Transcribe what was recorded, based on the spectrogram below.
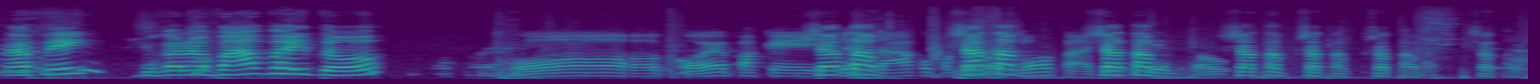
Nothing? Bukan apa-apa itu. Oh, kowe pakai Shut up, aku pakai shut up, shut up, kau. shut up, shut up, shut up, shut up.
